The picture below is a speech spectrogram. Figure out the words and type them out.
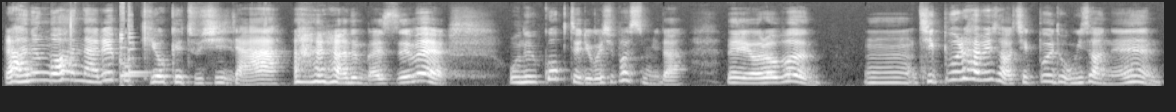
라는 거 하나를 꼭 기억해 두시자. 라는 말씀을 오늘 꼭 드리고 싶었습니다. 네, 여러분. 음, 직불 합의서, 직불 동의서는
